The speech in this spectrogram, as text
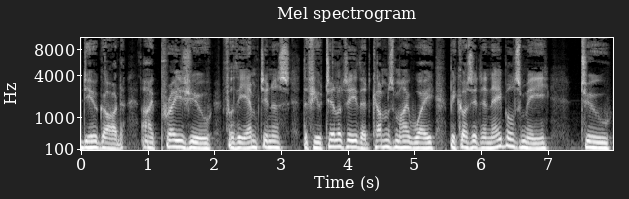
Dear God, I praise you for the emptiness, the futility that comes my way because it enables me to,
